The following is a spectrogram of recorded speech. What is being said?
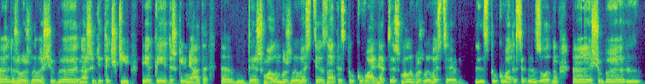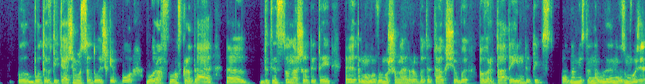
е, дуже важливо, щоб е, наші діточки, які дошкільнята, е, теж мали можливість е, знати спілкування, теж мали можливість е, спілкуватися один з одним, е, щоб е, бути в дитячому садочку, бо ворог вкрадає е, дитинство наших дітей, е, тому ми вимушені робити так, щоб повертати їм дитинство. Одне місто не не в змозі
